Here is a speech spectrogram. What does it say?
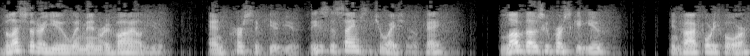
Blessed are you when men revile you and persecute you. So this is the same situation, okay? Love those who persecute you in 544,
